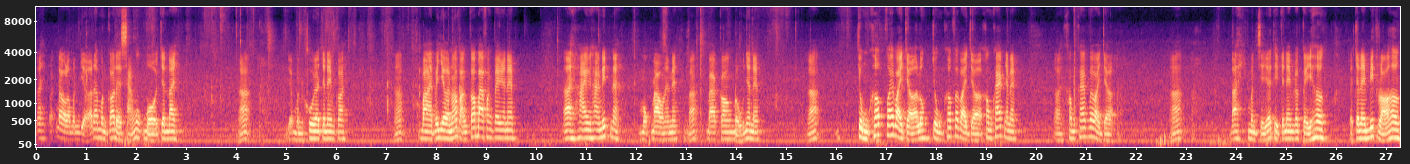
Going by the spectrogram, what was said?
Đây, bắt đầu là mình dỡ đó mình có để sẵn một bộ trên đây. Đó. Giờ mình khui ra cho anh em coi. Đó. Bài bây giờ nó vẫn có ba phân teo nha anh em đây, hai hai lít nè. Một đầu này nè. Đó, ba con đủ nha anh em. Đó. Trùng khớp với bài chợ luôn. Trùng khớp với bài chợ. Không khác nha anh em. Rồi, không khác với bài chợ. Đó. Đây, mình sẽ giới thiệu cho anh em cho kỹ hơn. Để cho anh em biết rõ hơn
